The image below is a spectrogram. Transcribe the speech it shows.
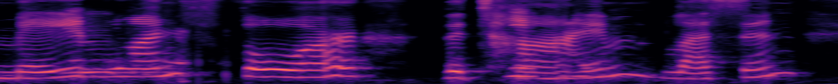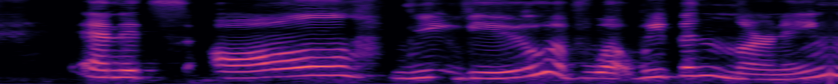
made one for the time lesson and it's all review of what we've been learning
